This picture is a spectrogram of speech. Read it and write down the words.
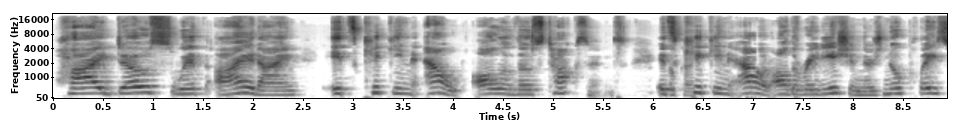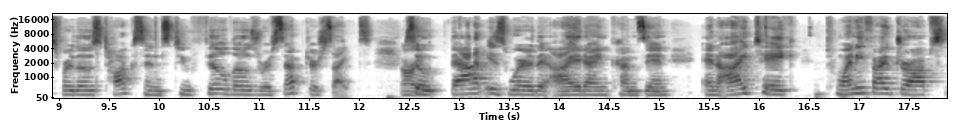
high dose with iodine, it's kicking out all of those toxins. It's Okay. kicking out all the radiation. There's no place for those toxins to fill those receptor sites. Right. So that is where the iodine comes in. And I take 25 drops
